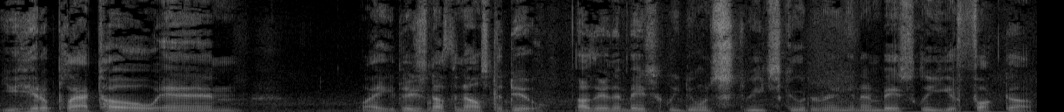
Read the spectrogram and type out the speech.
you hit a plateau and like there's nothing else to do other than basically doing street scootering and then basically you get fucked up.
